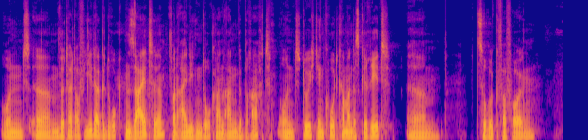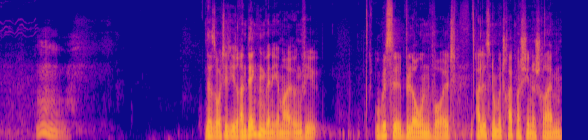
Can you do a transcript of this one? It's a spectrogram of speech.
und ähm, wird halt auf jeder gedruckten Seite von einigen Druckern angebracht und durch den Code kann man das Gerät ähm, zurückverfolgen. Hm. Da solltet ihr dran denken, wenn ihr mal irgendwie Whistle blowen wollt. Alles nur mit Schreibmaschine schreiben.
